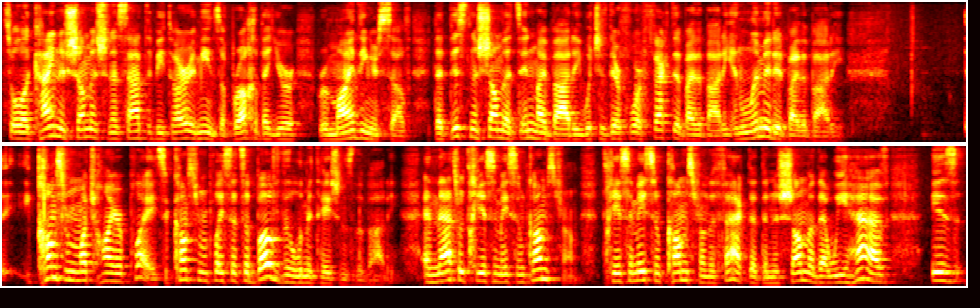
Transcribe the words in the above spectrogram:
So a kind neshama shenasat bitari means a bracha that you're reminding yourself that this neshama that's in my body, which is therefore affected by the body and limited by the body, it comes from a much higher place. It comes from a place that's above the limitations of the body. And that's where Tchias comes from. Tchias comes from the fact that the neshama that we have is,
